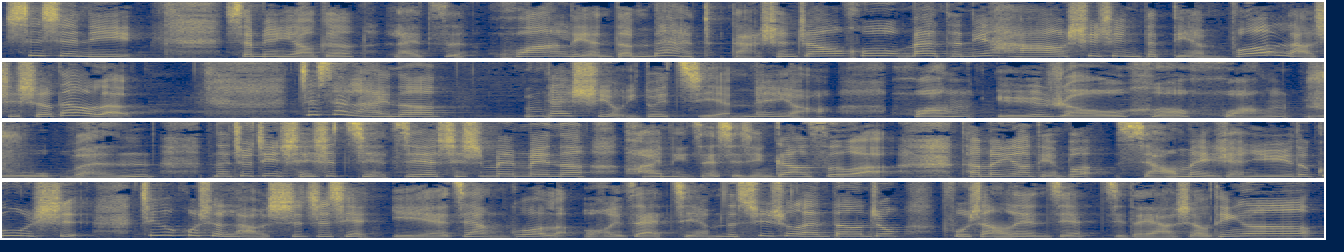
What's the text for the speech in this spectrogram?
谢谢你。下面要跟来自花莲的 Matt 打声招呼，Matt 你好，谢谢你的点播，老师收到了。接下来呢？应该是有一对姐妹哦，黄瑜柔和黄如文。那究竟谁是姐姐，谁是妹妹呢？欢迎你在写信告诉我。他们要点播小美人鱼的故事，这个故事老师之前也讲过了，我会在节目的叙述栏当中附上链接，记得要收听哦。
